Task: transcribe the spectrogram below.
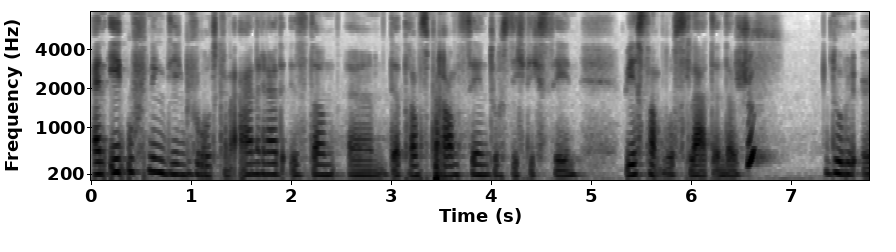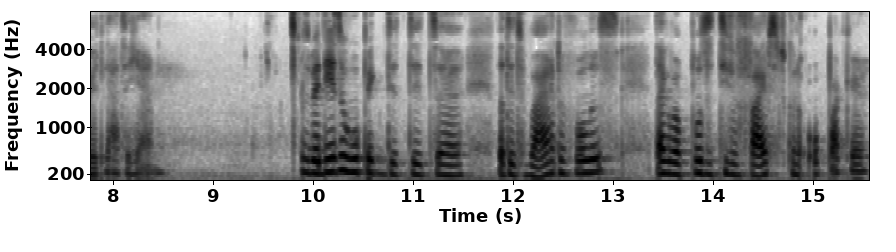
En één oefening die ik bijvoorbeeld kan aanraden is dan um, dat transparant zijn, doorzichtig zijn, weerstand loslaten en dat door je uit laten gaan. Dus bij deze hoop ik dit, uh, dat dit waardevol is, dat je wat positieve vibes hebt kunnen oppakken.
